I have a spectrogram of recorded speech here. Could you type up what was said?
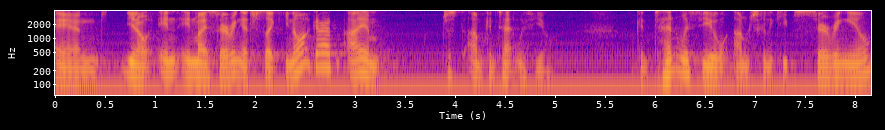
And you know, in in my serving, it's just like you know what, God, I am just I'm content with you. I'm content with you. I'm just going to keep serving you.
